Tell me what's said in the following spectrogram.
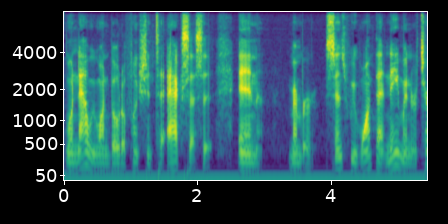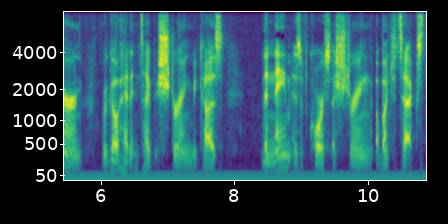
Well, now we want to build a function to access it. And remember, since we want that name in return, we go ahead and type string because the name is, of course, a string, a bunch of text.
